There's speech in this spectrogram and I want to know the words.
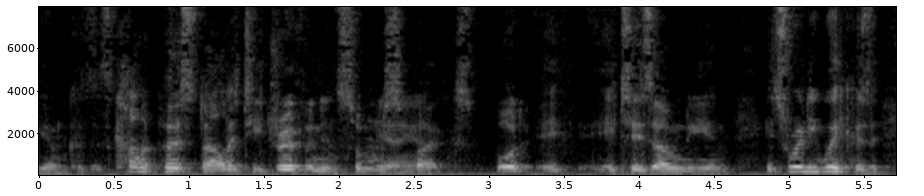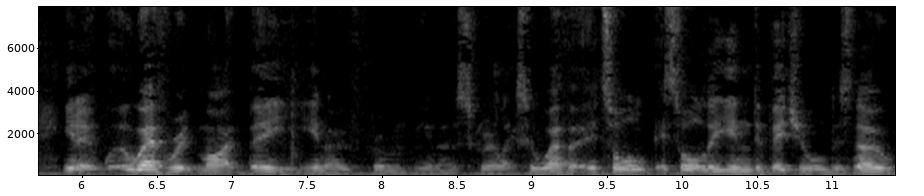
EDM? Because it's kind of personality driven in some Yeah, yeah. respects, but it, it is only in. It's really weird because you know whoever it might be, you know, from you know Skrillex, whoever. It's all it's all the individual. There's no.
